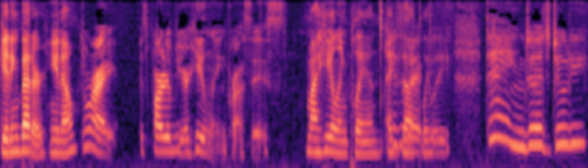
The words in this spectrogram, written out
getting better. You know, Right. It's part of your healing process. my healing plan. Exactly. Dang, Judge Judy.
